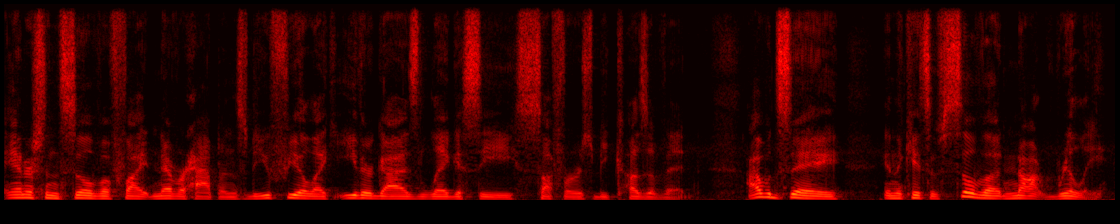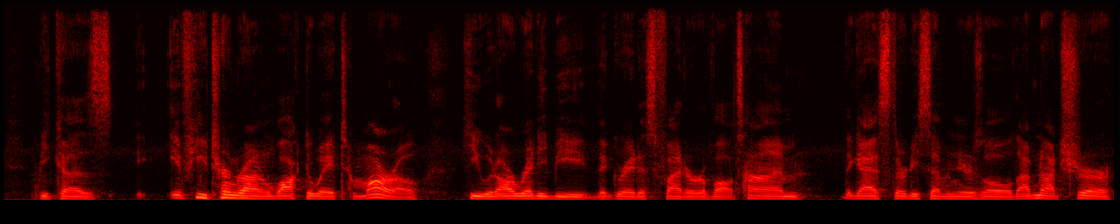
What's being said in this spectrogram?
Anderson Silva fight never happens, do you feel like either guy's legacy suffers because of it? I would say in the case of Silva, not really, because if he turned around and walked away tomorrow, he would already be the greatest fighter of all time. The guy's 37 years old. I'm not sure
